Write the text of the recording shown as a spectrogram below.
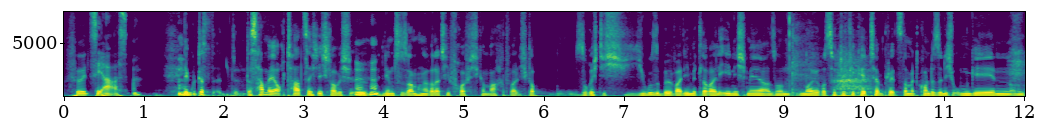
für CAs. Ja gut, das, das haben wir ja auch tatsächlich, glaube ich, äh, Mhm. in dem Zusammenhang relativ häufig gemacht, weil ich glaube, so richtig usable war die mittlerweile eh nicht mehr. Also neuere Certificate-Templates, damit konnte sie nicht umgehen. Und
